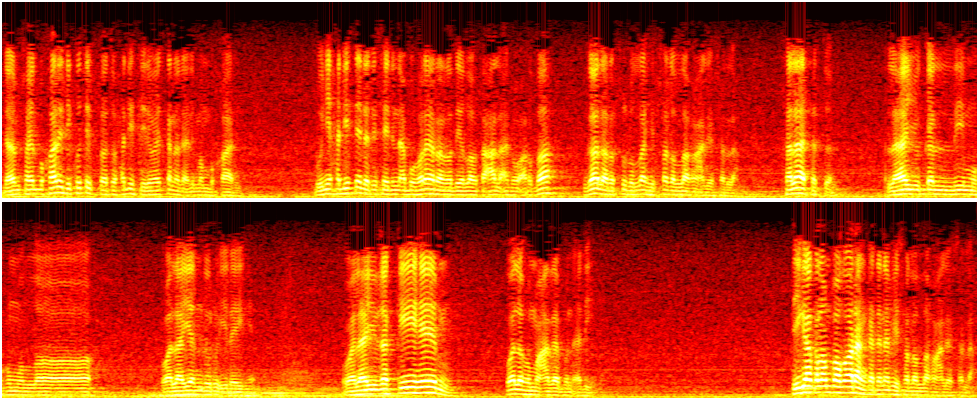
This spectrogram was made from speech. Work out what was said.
Dalam Sahih Bukhari dikutip suatu hadis diriwayatkan oleh Imam Bukhari. Bunyi hadisnya dari Sayyidina Abu Hurairah radhiyallahu taala anhu ardah Qala Rasulullah sallallahu alaihi wasallam, "Thalathatun la yukallimuhumullah wa la yanzuru ilaihim wa la yuzakkihim wa lahum 'adzabun alim." Tiga kelompok orang kata Nabi sallallahu alaihi wasallam.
